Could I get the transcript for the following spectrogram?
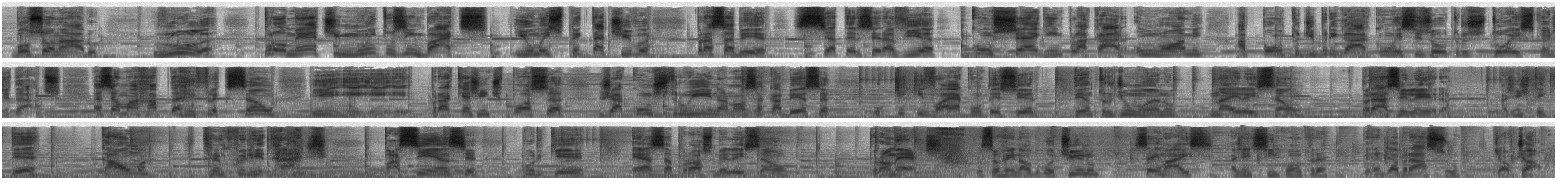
Bolsonaro, Lula promete muitos embates e uma expectativa para saber se a terceira via consegue emplacar um nome a ponto de brigar com esses outros dois candidatos. Essa é uma rápida reflexão e, e, e para que a gente possa já construir na nossa cabeça o que, que vai acontecer dentro de um ano na eleição brasileira. A gente tem que ter calma, tranquilidade, paciência, porque essa próxima eleição promete. Eu sou Reinaldo Gotino, sem mais, a gente se encontra. Grande abraço, tchau, tchau.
